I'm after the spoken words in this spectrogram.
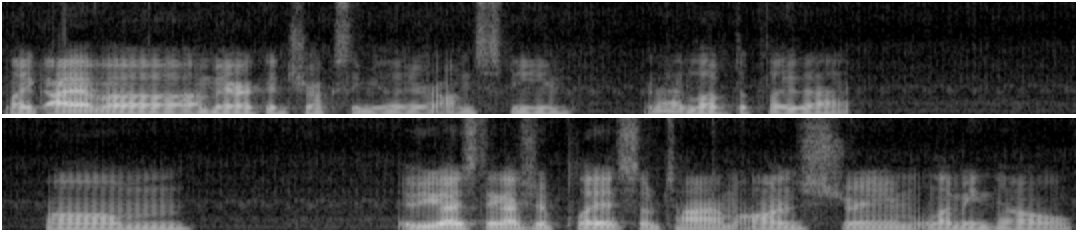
Like I have a American Truck Simulator on Steam, and I love to play that. Um, if you guys think I should play it sometime on stream, let me know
